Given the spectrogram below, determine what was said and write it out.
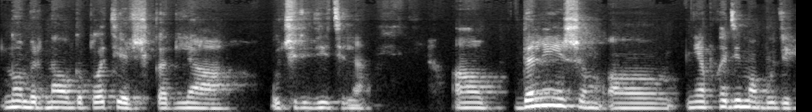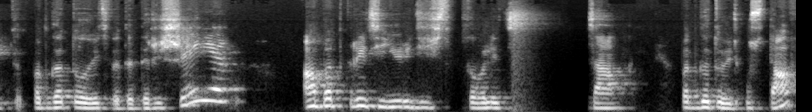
номер налогоплательщика для учредителя – в дальнейшем а, необходимо будет подготовить вот это решение об открытии юридического лица, подготовить устав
